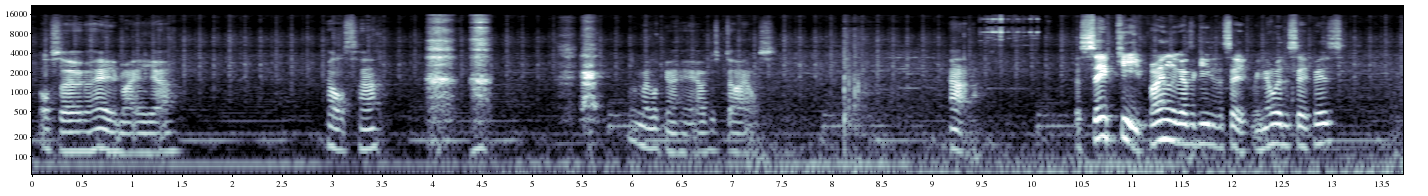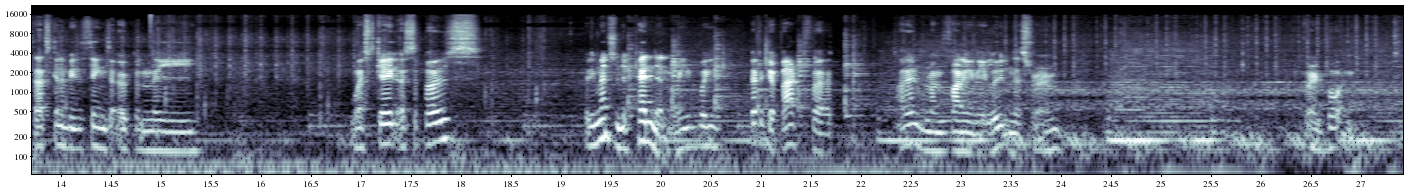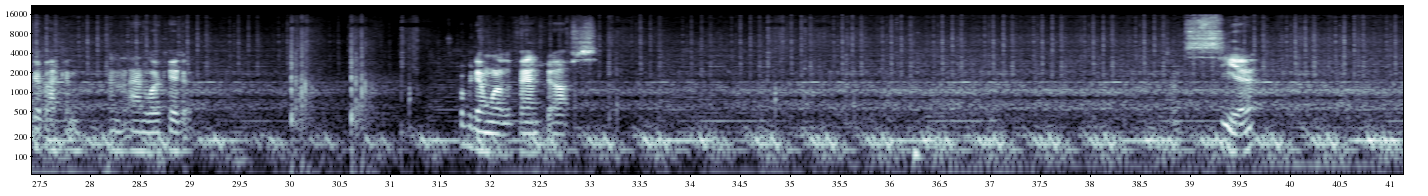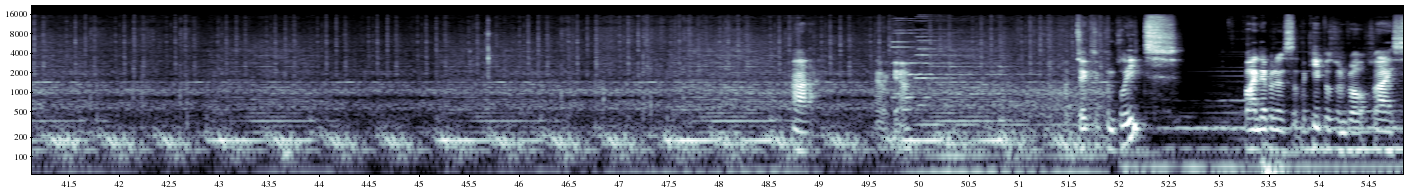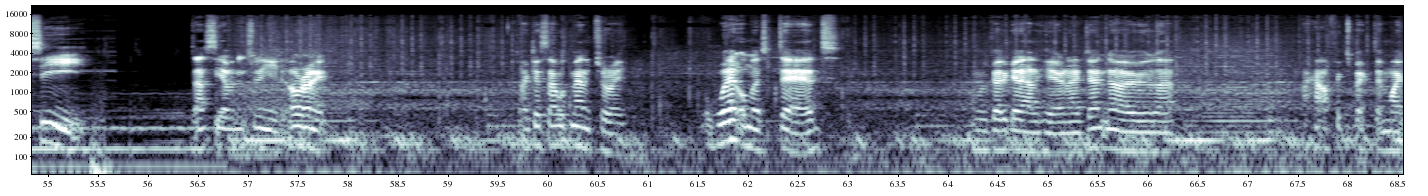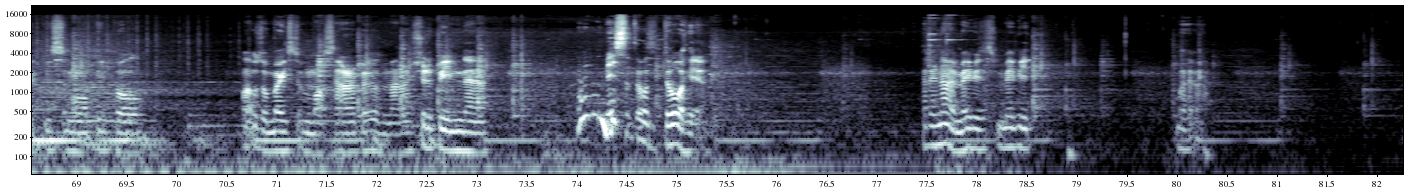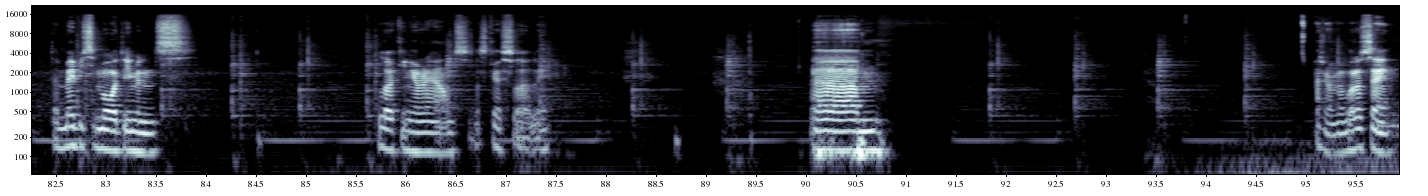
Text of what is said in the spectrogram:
Also, hey, my uh, health, huh? What am I looking at here? Oh, just dials. Ah. The safe key. Finally we have the key to the safe. We know where the safe is. That's going to be the thing to open the west gate, I suppose. But he mentioned a pendant. We, we better get back for... I don't remember finding any loot in this room. Very important to go back and, and, and locate it. Probably down one of the fan shafts. see it. Objective complete. Find evidence that the keepers involved. I see. That's the evidence we need. Alright. I guess that was mandatory. We're almost dead. We've got to get out of here, and I don't know that I half expect there might be some more people. Well, that was a waste of moss arrow, but it doesn't matter. It should have been. Uh... How did I miss that there was a door here? I don't know. Maybe maybe. Whatever. There may be some more demons lurking around, so let's go slowly. Um, I don't remember what I was saying.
